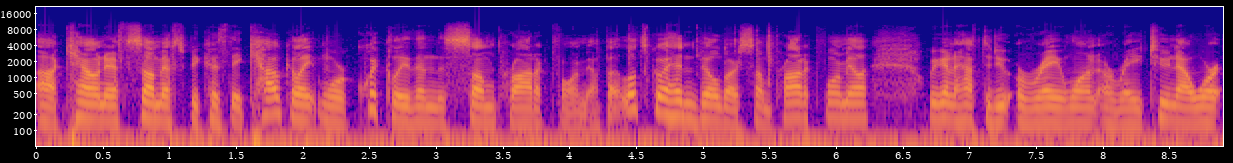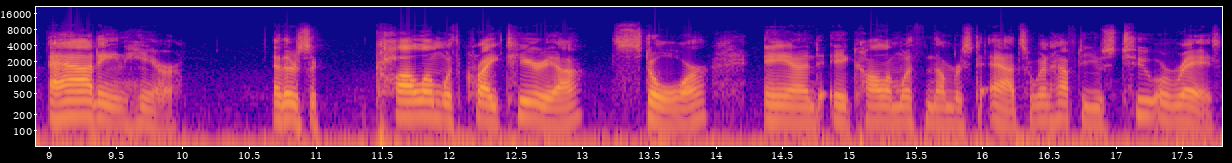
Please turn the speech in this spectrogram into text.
uh, COUNTIF, SUMIFs because they calculate more quickly than the sum product formula. But let's go ahead and build our sum product formula. We're going to have to do array 1, array 2. Now we're adding here. And there's a column with criteria, store, and a column with numbers to add. So we're going to have to use two arrays.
